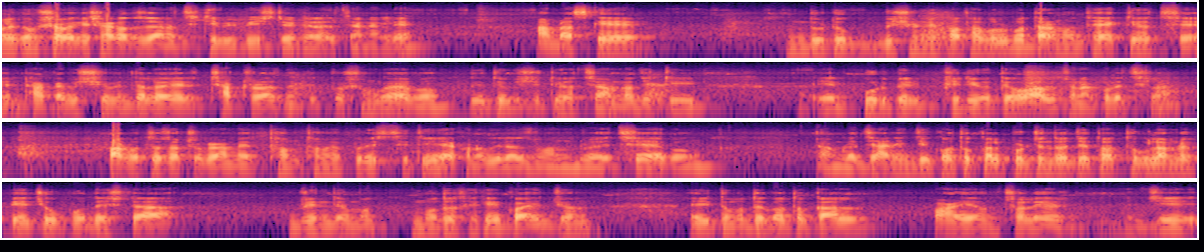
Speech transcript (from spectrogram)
আলাইকুম, সবাইকে স্বাগত জানাচ্ছি টিভি স্টেটাল চ্যানেলে। আমরা আজকে দুটো বিষয় নিয়ে কথা বলব। তার মধ্যে একটি হচ্ছে ঢাকা বিশ্ববিদ্যালয়ের ছাত্র রাজনীতির প্রসঙ্গ এবং দ্বিতীয় বিষয়টি হচ্ছে আমরা যেটি এর পূর্বের ভিডিওতেও আলোচনা করেছিলাম। পার্বত্য চট্টগ্রামের থমথমে পরিস্থিতি এখনও বিরাজমান রয়েছে এবং আমরা জানি যে গতকাল পর্যন্ত যে তথ্যগুলো আমরা পেয়েছি, উপদেষ্টা বৃন্দের মধ্য- থেকে কয়েকজন, ইতিমধ্যে গতকাল পাহাড়ি অঞ্চলের যে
